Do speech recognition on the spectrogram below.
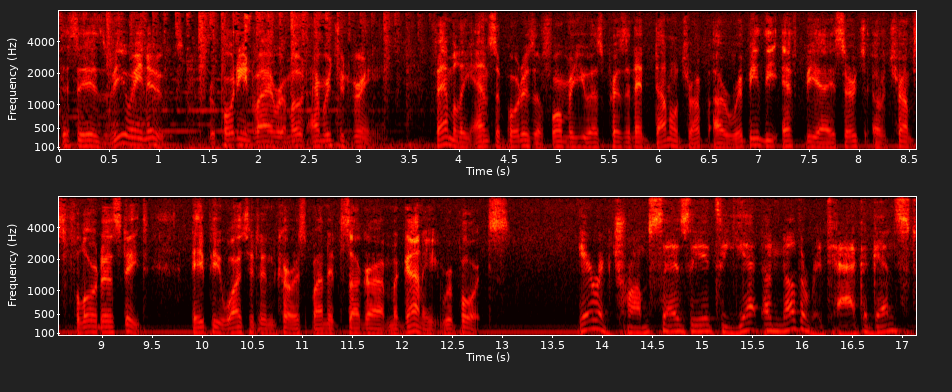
This is VOA News. Reporting via remote, I'm Richard Green. Family and supporters of former U.S. President Donald Trump are ripping the FBI search of Trump's Florida estate. AP Washington correspondent Sagar Meghani reports. Eric Trump says it's yet another attack against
